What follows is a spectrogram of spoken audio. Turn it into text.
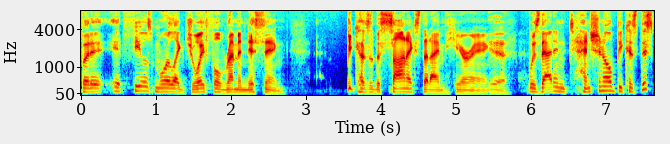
but it, it feels more like joyful reminiscing because of the sonics that I'm hearing. Yeah. Was that intentional? Because this,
